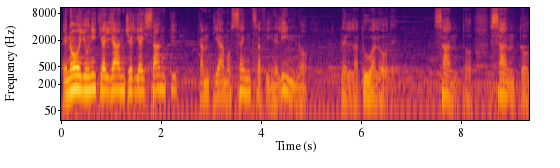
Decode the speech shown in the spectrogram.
e noi uniti agli angeli e ai santi cantiamo senza fine l'inno della tua lode. Santo, santo,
